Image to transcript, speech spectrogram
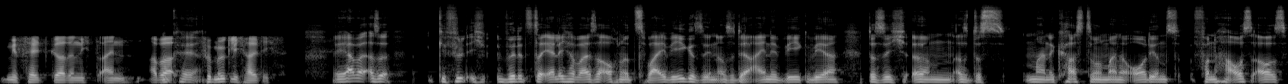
mir fällt gerade nichts ein. Aber okay. für möglich halte ich es. Ja, aber also gefühlt, ich würde jetzt da ehrlicherweise auch nur zwei Wege sehen. Also der eine Weg wäre, dass ich, ähm, also dass meine Customer und meine Audience von Haus aus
